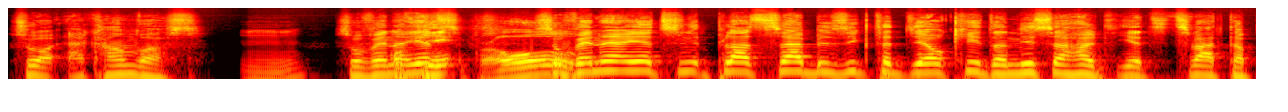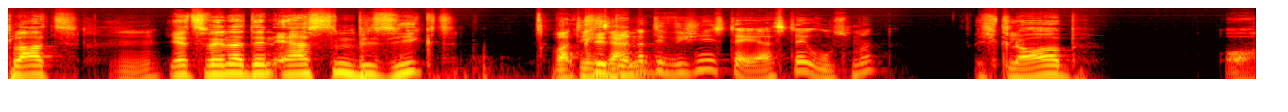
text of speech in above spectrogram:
so, er kann was. Mhm. So, wenn er Okay, jetzt, Bro. so, wenn er jetzt Platz 2 besiegt hat, ja, okay, dann ist er halt jetzt zweiter Platz. Mhm. Jetzt, wenn er den ersten besiegt, Warte, Okay, in seiner Division ist der erste Usman? ich glaube, Oh.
